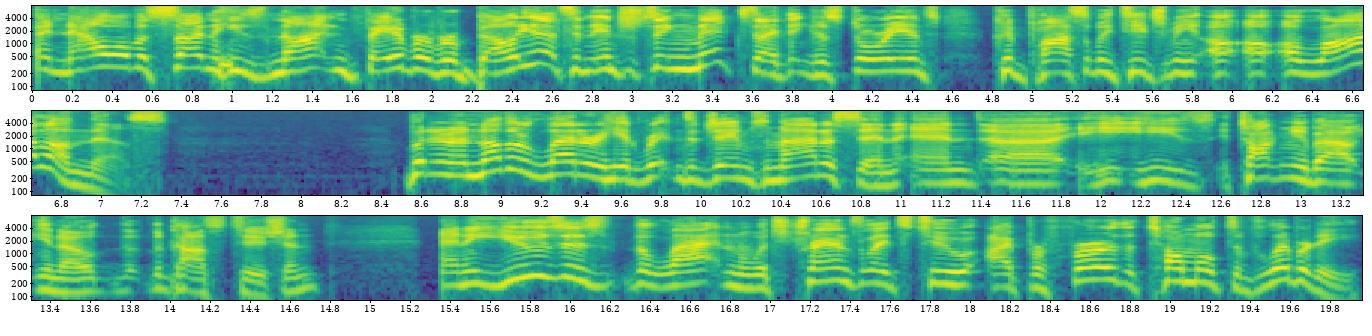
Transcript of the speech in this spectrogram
And now all of a sudden he's not in favor of rebellion. It's an interesting mix. I think historians could possibly teach me a, a, a lot on this. But in another letter he had written to James Madison, and uh, he, he's talking about, you know, the, the Constitution, and he uses the Latin, which translates to, I prefer the tumult of liberty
